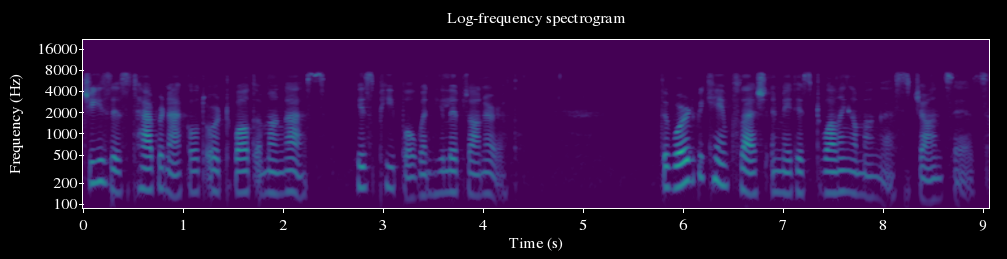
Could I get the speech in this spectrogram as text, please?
Jesus tabernacled or dwelt among us. his people, when he lived on earth. The Word became flesh and made his dwelling among us, John says.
